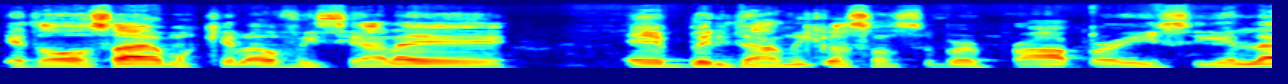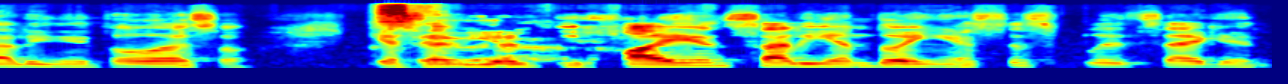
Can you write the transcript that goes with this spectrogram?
que todos sabemos que los oficiales eh, británicos son super proper y siguen la línea y todo eso, que Sí, se vio el. Defiance saliendo en ese split second.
